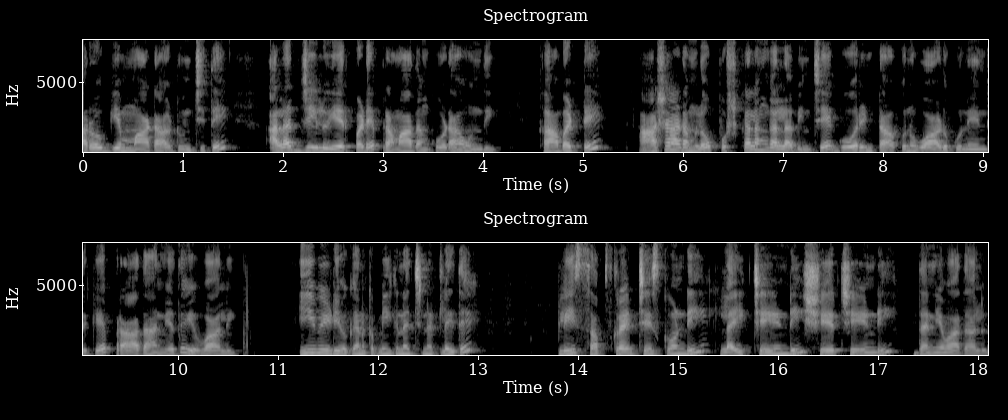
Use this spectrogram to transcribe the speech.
ఆరోగ్యం మాట అటుంచితే అలర్జీలు ఏర్పడే ప్రమాదం కూడా ఉంది. కాబట్టే ఆషాఢంలో పుష్కలంగా లభించే గోరింటాకును వాడుకునేందుకే ప్రాధాన్యత ఇవ్వాలి. ఈ వీడియో కనుక మీకు నచ్చినట్లయితే ప్లీజ్ సబ్స్క్రైబ్ చేసుకోండి లైక్ చేయండి షేర్ చేయండి. ధన్యవాదాలు.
